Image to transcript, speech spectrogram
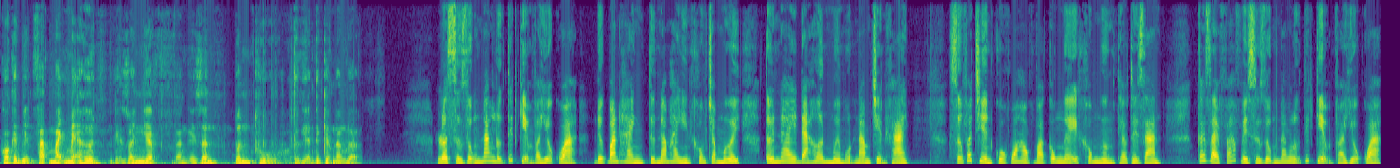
có cái biện pháp mạnh mẽ hơn để doanh nghiệp và người dân tuân thủ thực hiện tiết kiệm năng lượng. Luật sử dụng năng lượng tiết kiệm và hiệu quả được ban hành từ năm 2010 tới nay đã hơn 11 năm triển khai. Sự phát triển của khoa học và công nghệ không ngừng theo thời gian. Các giải pháp về sử dụng năng lượng tiết kiệm và hiệu quả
